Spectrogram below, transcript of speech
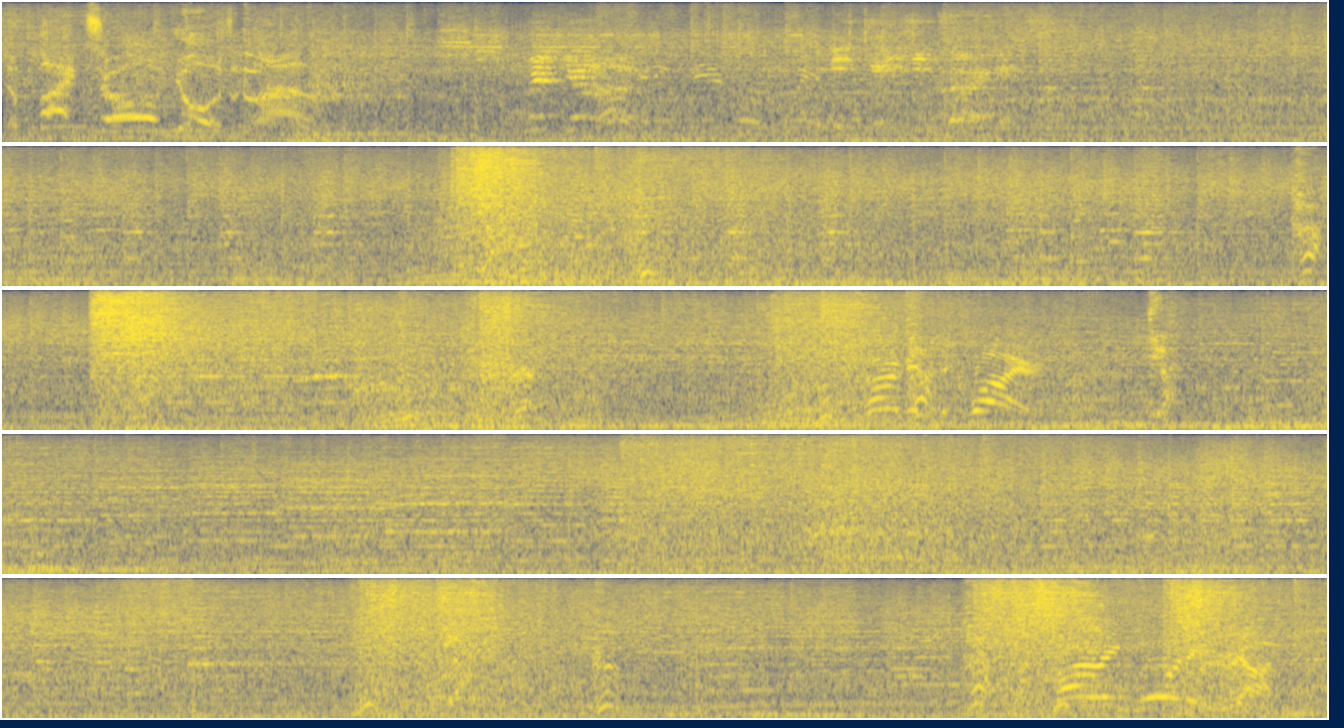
The bikes are all yours, Cloud! We've got hundred Engaging targets! Target acquired. done.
